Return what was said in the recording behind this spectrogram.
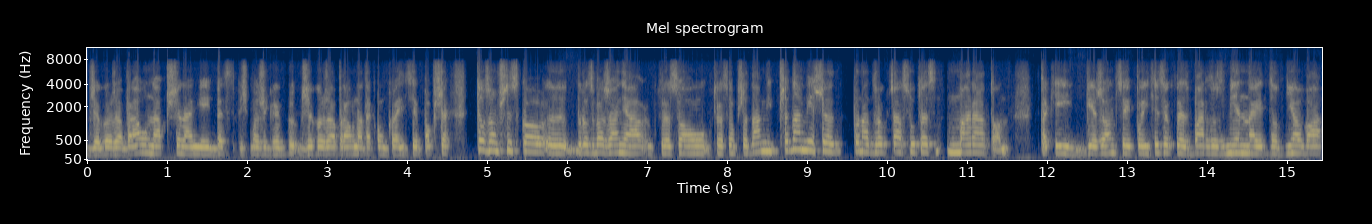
Grzegorza Brauna, przynajmniej bez być może Grzegorza Brauna taką koalicję poprze. To są wszystko y, rozważania, które są, które są przed nami. Przed nami jeszcze ponad rok czasu to jest maraton w takiej bieżącej polityce, która jest bardzo zmienna, jednodniowa,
